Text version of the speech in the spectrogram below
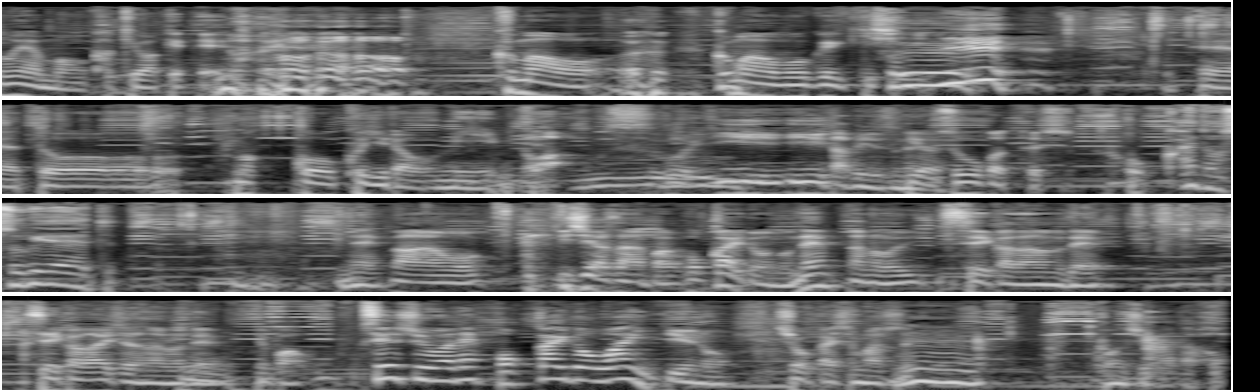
野山をかき分けて 熊を熊？を目撃しえっとマッコウクジラを見みたいなあすごい。いいいい旅ですね。いやすごかったです。北海道すげえって。ねあの石谷さんやっぱ北海道のねあの成果なので製菓会社なので、やっぱ先週はね北海道ワインっていうのを紹介しましたけど、今週また北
